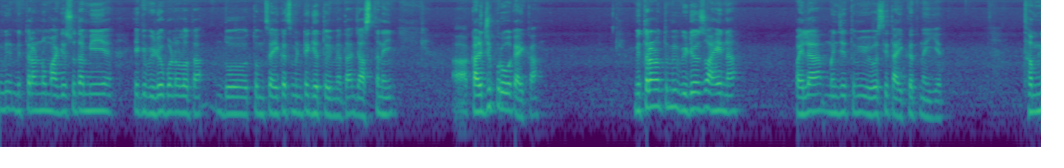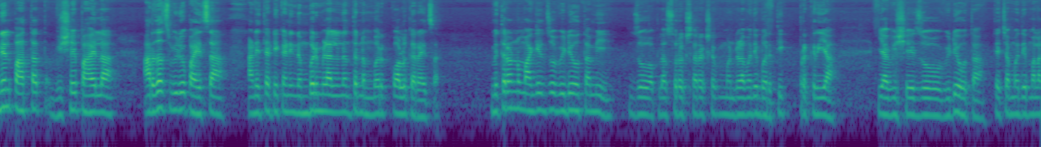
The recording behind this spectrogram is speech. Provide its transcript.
मी मित्रांनो मागेसुद्धा मी एक व्हिडिओ बनवला होता. दो तुमचा एकच मिनटं घेतो आहे मी आता जास्त नाही. काळजीपूर्वक ऐका. मित्रांनो तुम्ही व्हिडिओ जो आहे ना पहिला म्हणजे तुम्ही व्यवस्थित ऐकत नाही आहेत थंबनेल पाहतात विषय पाहायला अर्धाच व्हिडिओ पाहायचा आणि त्या ठिकाणी नंबर मिळाल्यानंतर नंबर कॉल करायचा. मित्रांनो मागील जो व्हिडिओ होता मी जो आपला सुरक्षा रक्षक मंडळामध्ये भरती प्रक्रिया याविषयी जो व्हिडिओ होता त्याच्यामध्ये मला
